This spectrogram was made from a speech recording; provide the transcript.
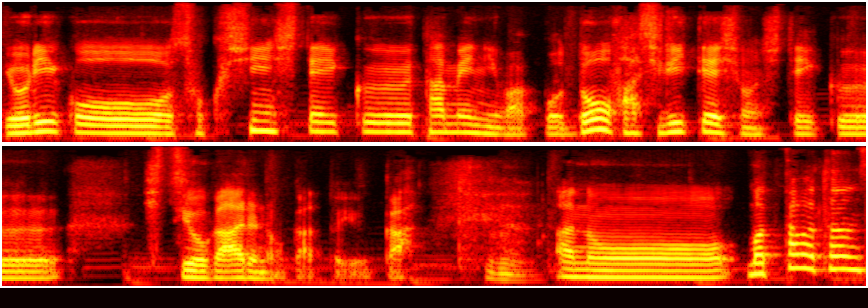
よりこう、促進していくためには、こう、どうファシリテーションしていく必要があるのかというか、うん。あのーまあ、田畑さん、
